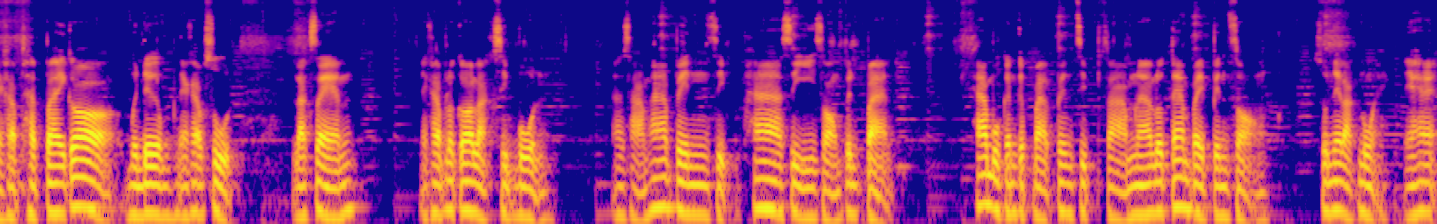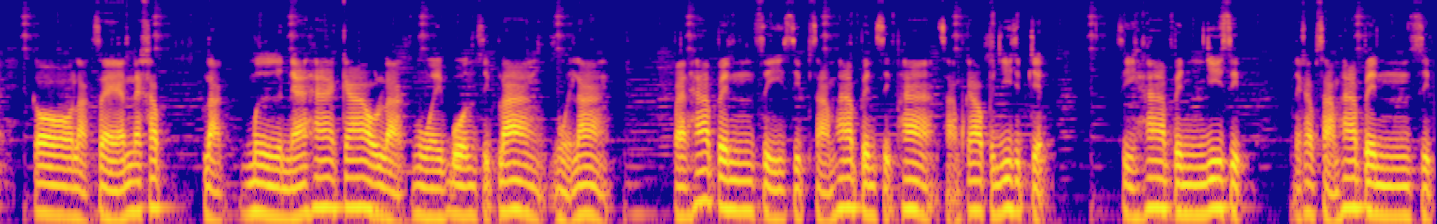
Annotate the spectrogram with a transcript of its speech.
นะครับ ถัดไปก็เหมือนเดิมนะครับ สูตรหลักแสนนะครับ แล้วก็หลัก 10 บนอ่าสามห้าเป็นสิบห้าสี่สองเป็นแปดห้าบวกกันกับแปดเป็นสิบสามนะลดแต้มไปเป็นสองส่วนในหลักหน่วยนะฮะก็หลักแสนนะครับ หลักหมื่นนะห้าเก้าหลักหน่วยบนสิบล่างหน่วยล่างแปดห้าเป็นสี่สิบสามห้าเป็นสิบห้าสามเก้าเป็นยี่สิบเจ็ดสี่ห้าเป็นยี่สิบ นะครับสามห้าเป็นสิบ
